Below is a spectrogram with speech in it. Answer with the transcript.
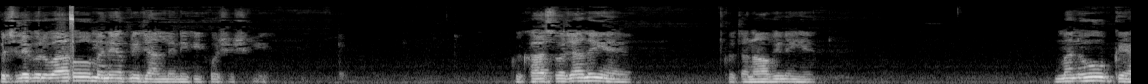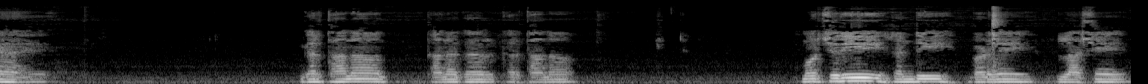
पिछले गुरुवार को मैंने अपनी जान लेने की कोशिश की। कोई खास वजह नहीं है, कोई तनाव भी नहीं है। मन ऊब गया है। घर थाना थाना घर घर थाना। मोर्चरी, रंडी, बड़वे, लाशें।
